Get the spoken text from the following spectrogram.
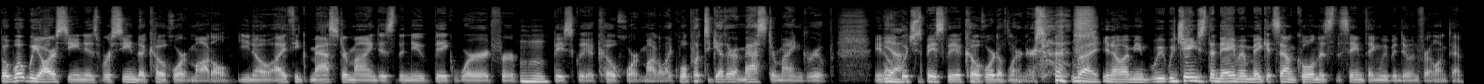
But what we are seeing is we're seeing the cohort model. You know, I think mastermind is the new big word for Mhm. basically a cohort model. Like we'll put together a mastermind group, you know, Yeah. which is basically a cohort of learners. Right. you know, I mean, we, we changed the name and make it sound cool, and it's the same thing we've been doing for a long time.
